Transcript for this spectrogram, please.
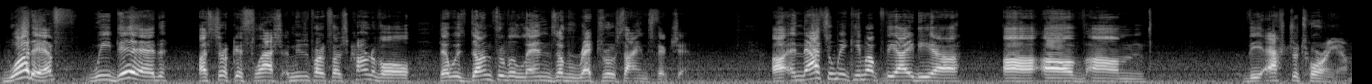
What if we did a circus slash amusement park slash carnival that was done through the lens of retro science fiction. Uh, and that's when we came up with the idea uh, of um, the Astrotorium.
